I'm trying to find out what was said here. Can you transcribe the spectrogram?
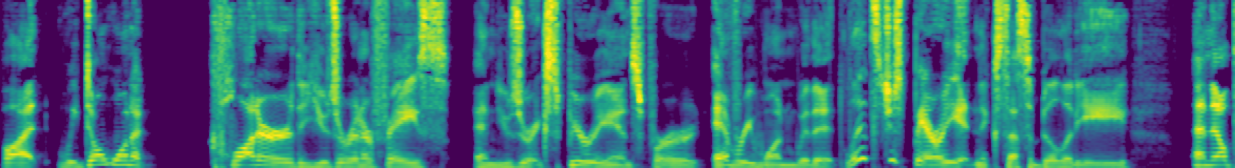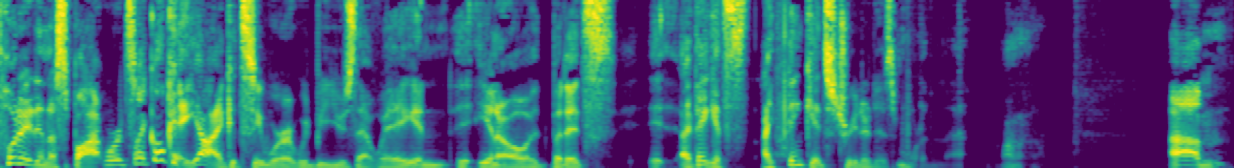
but we don't want to clutter the user interface and user experience for everyone with it. Let's just bury it in accessibility and they'll put it in a spot where it's like, okay, yeah, I could see where it would be used that way. And, you know, but it's, it, I think it's, I think it's treated as more than that. I don't know. Um,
